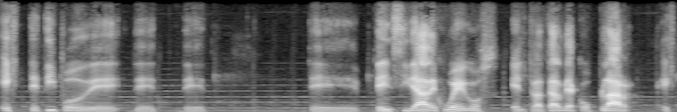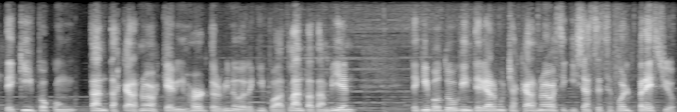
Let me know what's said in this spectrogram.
este tipo de, de, de densidad de juegos, el tratar de acoplar este equipo con tantas caras nuevas. Kevin Herter vino del equipo de Atlanta también. Este equipo tuvo que integrar muchas caras nuevas y quizás ese fue el precio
